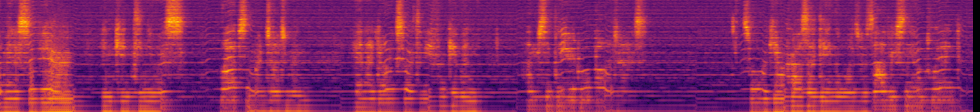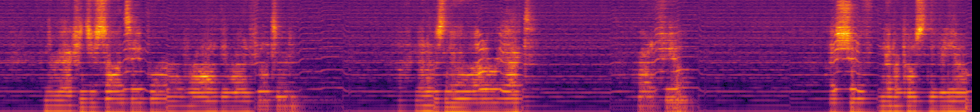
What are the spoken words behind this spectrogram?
I've made a severe and continuous lapse in my judgment, and I don't expect to be forgiven. I'm simply here to apologize. So what we came across that day in the woods was obviously unplanned, and the reactions you saw on tape were raw, they were unfiltered. None of us knew how to react, or how to feel. I should have never posted the video.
